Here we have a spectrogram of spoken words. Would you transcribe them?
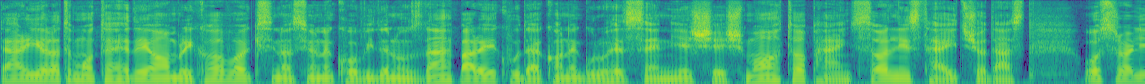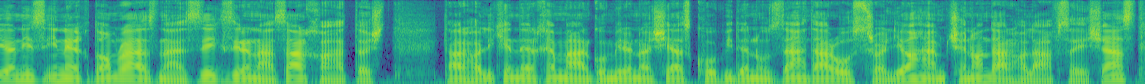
در ایالات متحده آمریکا واکسیناسیون کووید 19 برای کودکان گروه سنی 6 ماه تا 5 سال نیز تایید شده است. استرالیا نیز این اقدام را از نزدیک زیر نظر خواهد داشت. در حالی که نرخ مرگ و میر ناشی از کووید 19 در استرالیا همچنان در حال افزایش است،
